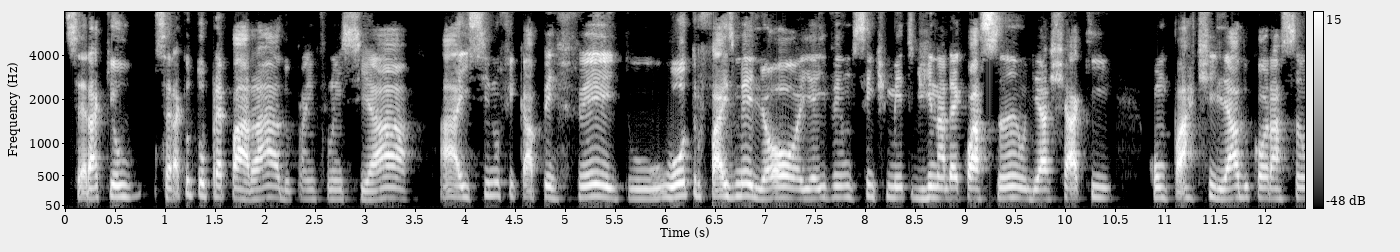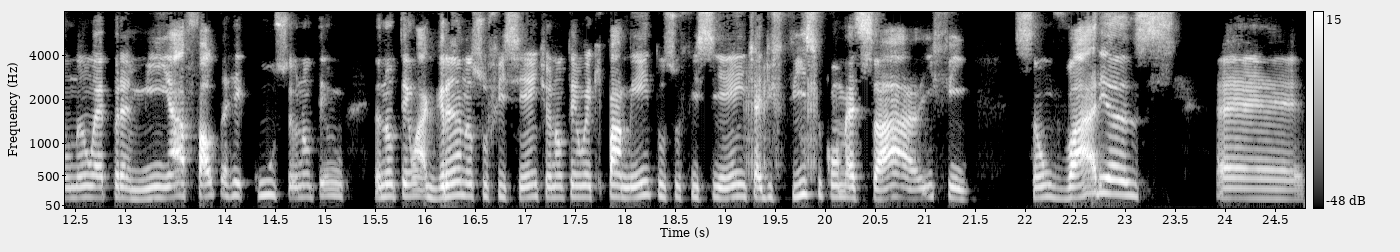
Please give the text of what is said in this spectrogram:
será que eu será que eu estou preparado para influenciar? Ah, e se não ficar perfeito, o outro faz melhor, e aí vem um sentimento de inadequação, de achar que compartilhar do coração não é para mim. Ah, falta recurso, eu não tenho eu não tenho a grana suficiente, eu não tenho o equipamento suficiente, é difícil começar, enfim, são várias é,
